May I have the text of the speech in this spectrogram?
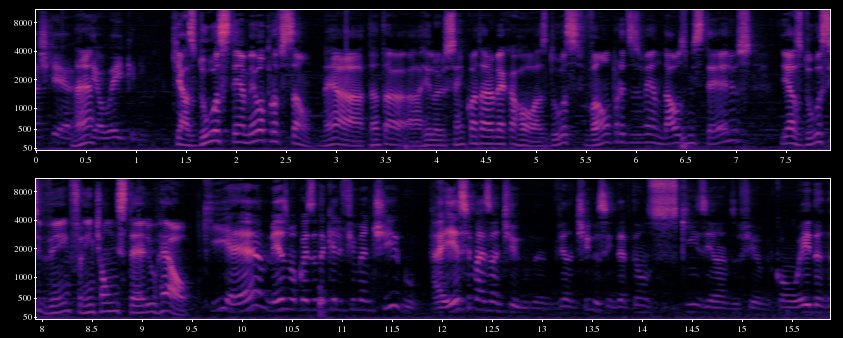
Acho, que é, Né? The Awakening. Que as duas têm a mesma profissão, né? A, tanto a Hilary Swank quanto a Rebecca Hall. As duas vão pra desvendar os mistérios e as duas se veem em frente a um mistério real. Que é a mesma coisa daquele filme antigo. Ah, esse é mais antigo, né? Antigo, assim, deve ter uns 15 anos o filme. Com o Aidan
